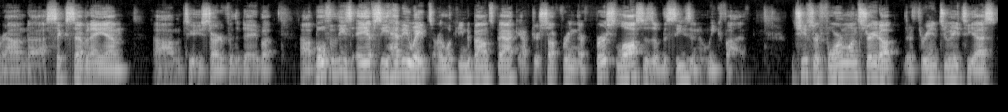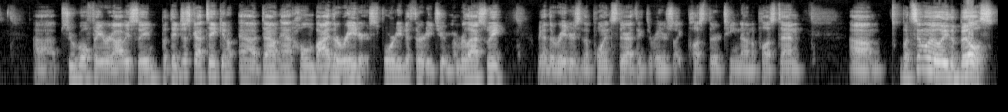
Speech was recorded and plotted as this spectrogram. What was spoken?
around uh, 6, 7 a.m. Um, to get you started for the day. But uh, both of these AFC heavyweights are looking to bounce back after suffering their first losses of the season in Week 5. The Chiefs are 4 and 1 straight up, they're 3 and 2 ATS. Uh, Super Bowl favorite, obviously, but they just got taken uh, down at home by the Raiders, 40 to 32. Remember last week we had the Raiders in the points there. I think the Raiders like plus 13 down to plus 10. Um, but similarly, the Bills,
